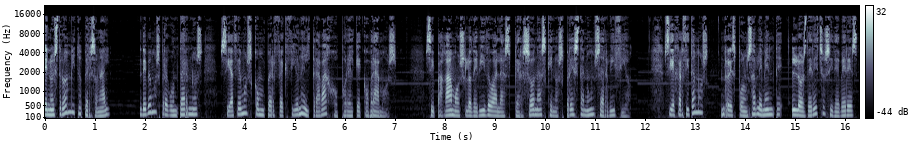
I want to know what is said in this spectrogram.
En nuestro ámbito personal, debemos preguntarnos si hacemos con perfección el trabajo por el que cobramos, si pagamos lo debido a las personas que nos prestan un servicio, si ejercitamos responsablemente los derechos y deberes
